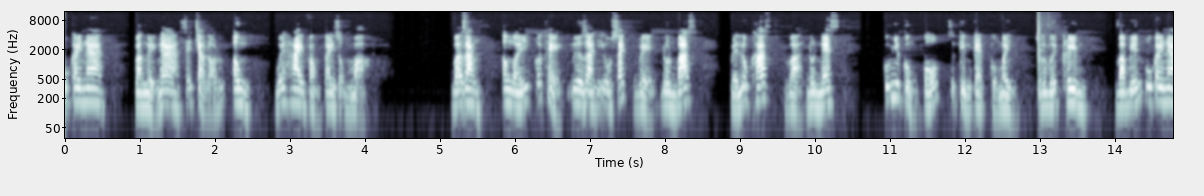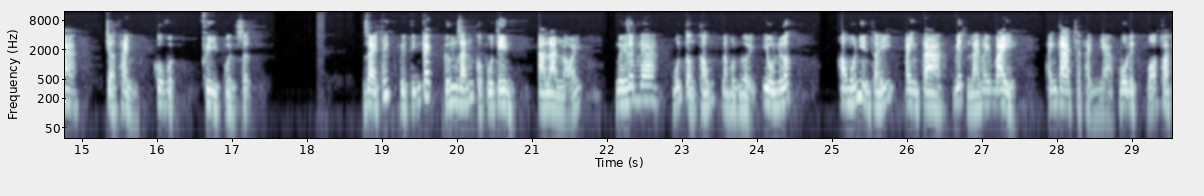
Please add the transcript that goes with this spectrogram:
Ukraine và người Nga sẽ chào đón ông với hai vòng tay rộng mở. Và rằng ông ấy có thể đưa ra những yêu sách về Donbass, về Luhansk và Donetsk, cũng như củng cố sự kìm kẹp của mình đối với Crimea và biến Ukraine trở thành khu vực phi quân sự. Giải thích về tính cách cứng rắn của Putin, Alan nói, người dân Nga muốn Tổng thống là một người yêu nước. Họ muốn nhìn thấy anh ta biết lái máy bay, anh ta trở thành nhà vô địch võ thuật,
